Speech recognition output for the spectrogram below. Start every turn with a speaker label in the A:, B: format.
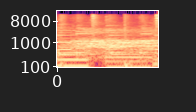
A: Oh.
